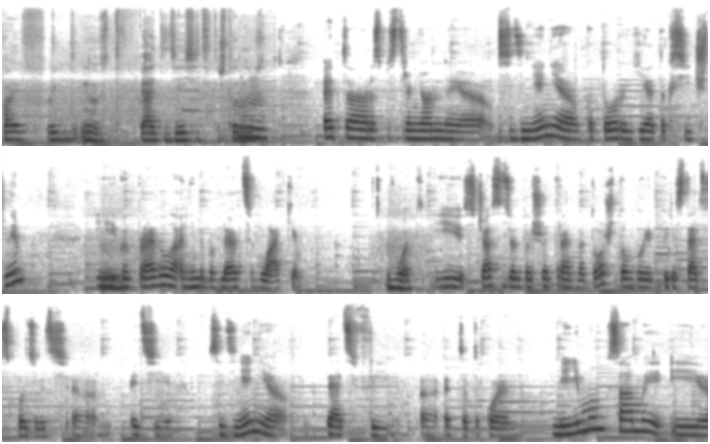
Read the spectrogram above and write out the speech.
5 free, ну, 5-10, это что mm-hmm. значит? Это распространенные соединения, которые токсичны, и, mm-hmm. как правило, они добавляются в лаки. Вот. И сейчас идет большой тренд на то, чтобы перестать использовать э, эти соединения. 5 free э, — это такой минимум самый, и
